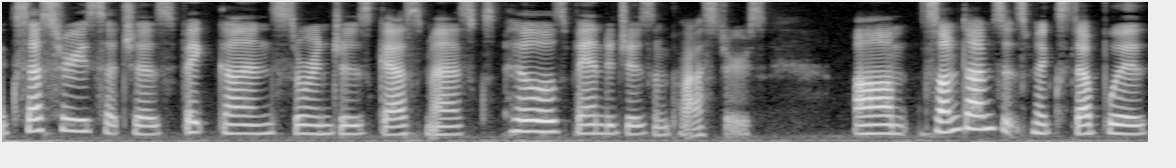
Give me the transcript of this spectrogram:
accessories such as fake guns, syringes, gas masks, pills, bandages, and plasters. Um, sometimes it's mixed up with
